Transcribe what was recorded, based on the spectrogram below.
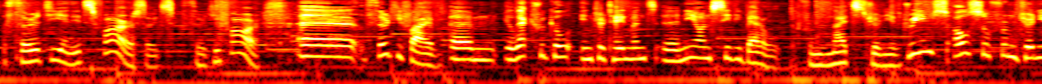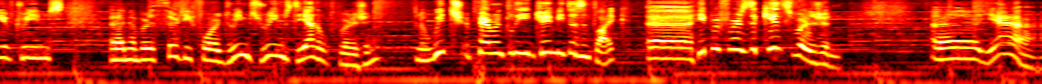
30 and it's far, so it's 34. Uh, 35. Um, electrical Entertainment uh, Neon City Battle from Nights Journey of Dreams. Also from Journey of Dreams, uh, number 34, Dreams Dreams, the adult version, uh, which apparently Jamie doesn't like. Uh, he prefers the kids version. Uh, yeah,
